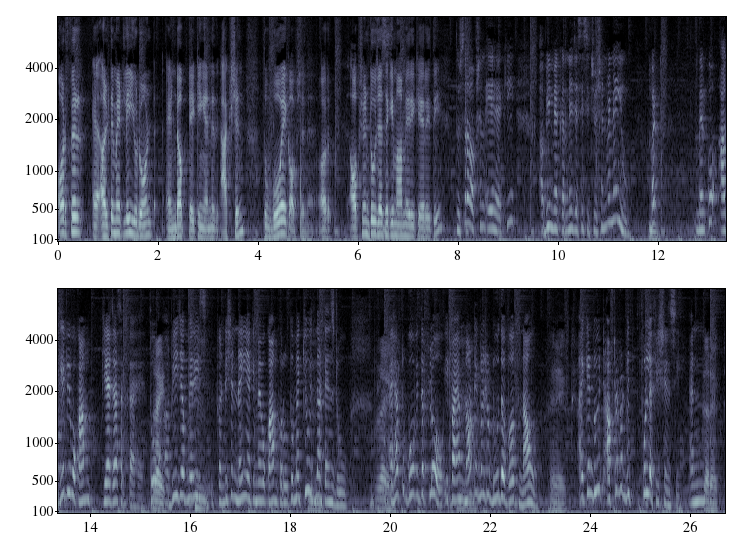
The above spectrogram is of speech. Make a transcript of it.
और फिर ultimately you don't end up taking any action तो वो एक ऑप्शन है और ऑप्शन टू जैसे कि माँ मेरी कह रही थी दूसरा ऑप्शन ए है कि अभी मैं करने जैसी सिचुएशन में नहीं हूँ बट हम्म। मेरे को आगे भी वो काम किया जा सकता है तो right. अभी जब मेरी कंडीशन हम्म। नहीं है कि मैं वो काम करूँ तो मैं क्यों इतना टेंस्ड हूँ right. i have to go with the flow if i am mm. not hmm. able to do the work now correct i can do it afterward with full efficiency and correct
